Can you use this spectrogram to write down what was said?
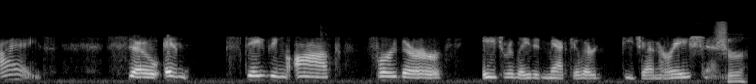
eyes. So, and staving off further age related macular degeneration. Sure.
